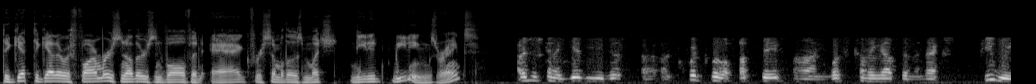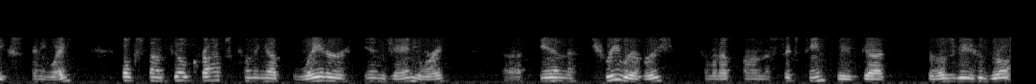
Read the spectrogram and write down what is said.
to get together with farmers and others involved in ag for some of those much needed meetings, right? I was just going to give you just a, a quick little update on what's coming up in the next few weeks, anyway focused on field crops coming up later in January. Uh, in Three Rivers, coming up on the 16th, we've got, for those of you who grow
